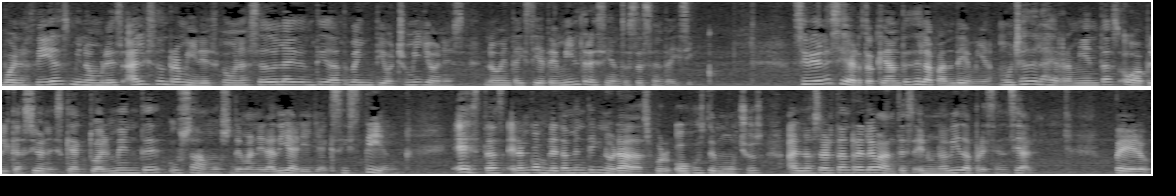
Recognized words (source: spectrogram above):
Buenos días, mi nombre es Alison Ramírez con una cédula de identidad 28.097.365. Si bien es cierto que antes de la pandemia muchas de las herramientas o aplicaciones que actualmente usamos de manera diaria ya existían, estas eran completamente ignoradas por ojos de muchos al no ser tan relevantes en una vida presencial pero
